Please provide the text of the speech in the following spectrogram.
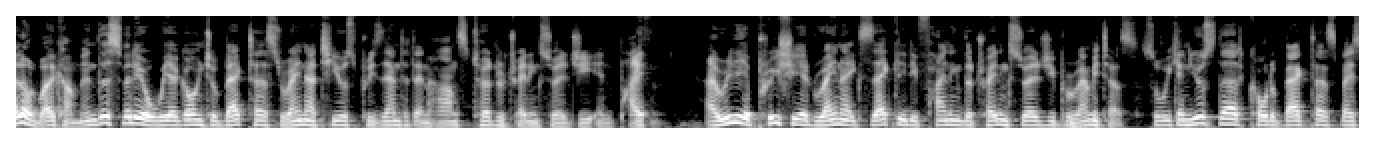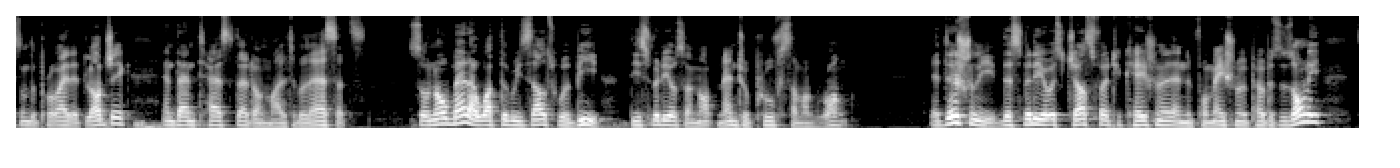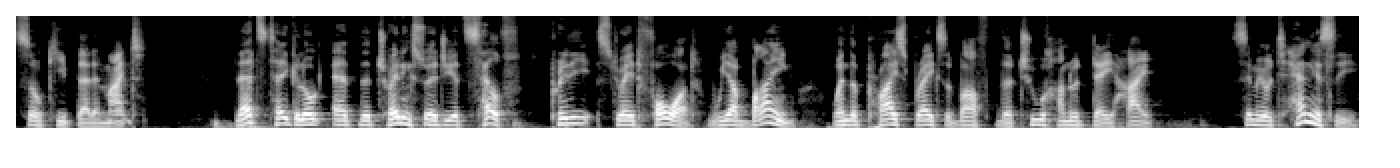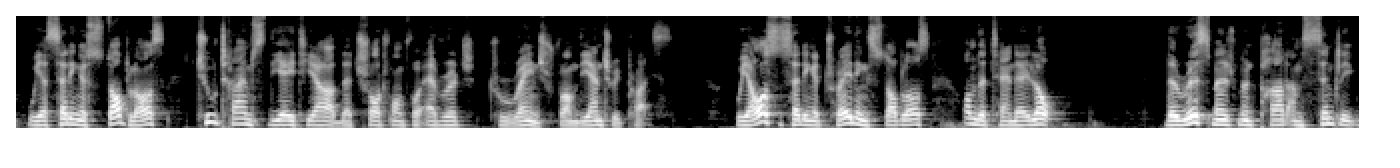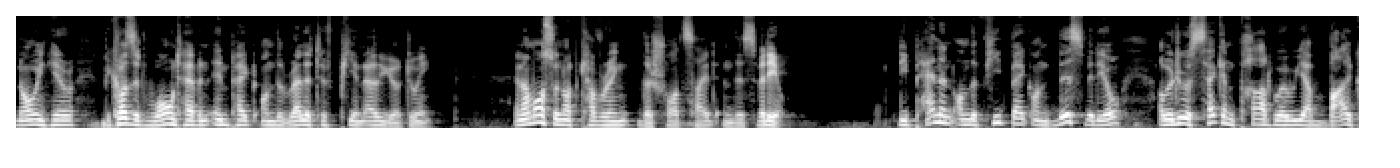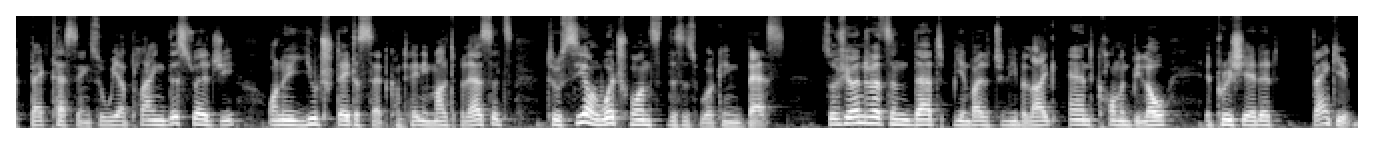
Hello and welcome. In this video we are going to backtest Rayner Teo's presented enhanced turtle trading strategy in Python. I really appreciate Rayner exactly defining the trading strategy parameters, so we can use that, code a backtest based on the provided logic and then test that on multiple assets. So no matter what the results will be, these videos are not meant to prove someone wrong. Additionally, this video is just for educational and informational purposes only, so keep that in mind. Let's take a look at the trading strategy itself. Pretty straightforward. We are buying when the price breaks above the 200 day high. Simultaneously, we are setting a stop loss two times the ATR, that short form for average true range from the entry price. We are also setting a trading stop loss on the 10 day low. The risk management part I'm simply ignoring here because it won't have an impact on the relative P&L you're doing and I'm also not covering the short side in this video. Dependent on the feedback on this video, I will do a second part where we are bulk backtesting. So we are applying this strategy on a huge data set containing multiple assets to see on which ones this is working best. So if you're interested in that, be invited to leave a like and comment below. Appreciate it. Thank you.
